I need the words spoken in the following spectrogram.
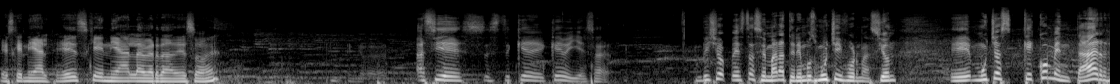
Es genial, es genial la verdad eso, ¿eh? Así es, este, qué, qué belleza. Bishop, esta semana tenemos mucha información, eh, muchas que comentar.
